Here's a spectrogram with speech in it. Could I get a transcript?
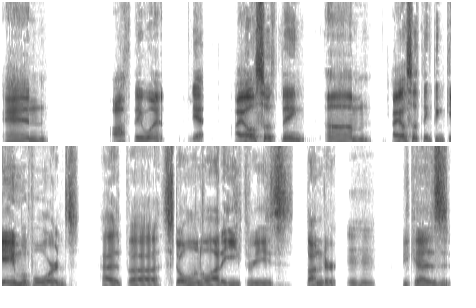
and off they went. Yeah. I also think, um, I also think the Game Awards have uh, stolen a lot of E3's thunder hmm because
